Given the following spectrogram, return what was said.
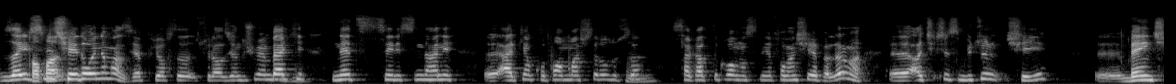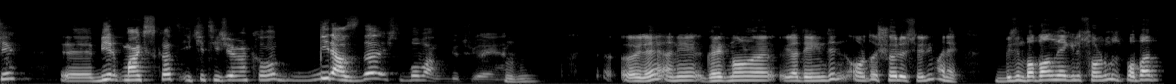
Zaire Topa- Smith şeyde oynamaz ya. Playoff'ta süre alacağını düşünmüyorum. Belki net serisinde hani e, erken kopan maçlar olursa Hı hı. sakatlık olmasın diye falan şey yaparlar ama e, açıkçası bütün şeyi e, bench'i e, bir Mike Scott, iki TJ McCollum biraz da işte Boban götürüyor yani. Hı hı. Öyle hani Greg Monroe'ya değindin. Orada şöyle söyleyeyim hani bizim Boban'la ilgili sorunumuz Boban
